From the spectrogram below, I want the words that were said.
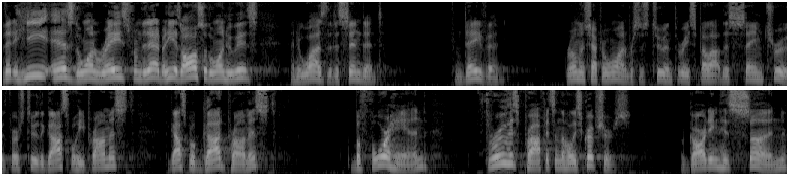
That he is the one raised from the dead, but he is also the one who is and who was the descendant from David. Romans chapter 1, verses 2 and 3 spell out this same truth. Verse 2 the gospel he promised, the gospel God promised beforehand through his prophets in the Holy Scriptures regarding his son,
